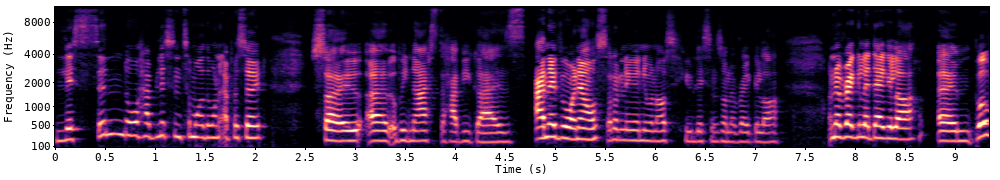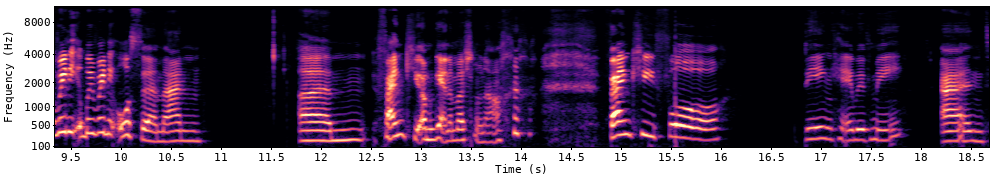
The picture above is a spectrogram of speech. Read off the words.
listened or have listened to more than one episode. So um, it'll be nice to have you guys and everyone else. I don't know anyone else who listens on a regular on a regular regular. Um but really it'll be really awesome and um thank you. I'm getting emotional now. Thank you for being here with me. And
